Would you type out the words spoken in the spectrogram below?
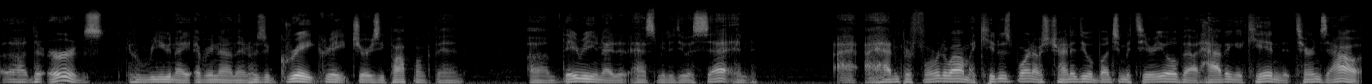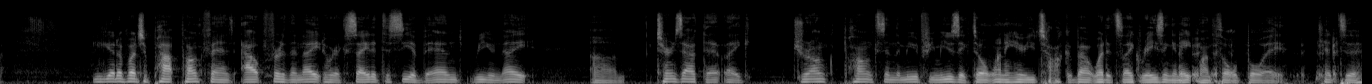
uh, the Ergs, who reunite every now and then. Who's a great, great Jersey pop punk band. Um, they reunited, and asked me to do a set, and I, I hadn't performed in a while. My kid was born. I was trying to do a bunch of material about having a kid, and it turns out you get a bunch of pop punk fans out for the night who are excited to see a band reunite. Um, turns out that like drunk punks in the mood for music don't want to hear you talk about what it's like raising an eight month old boy. Had to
